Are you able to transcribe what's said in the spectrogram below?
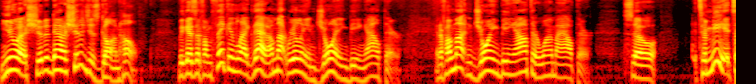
You know what I should have done? I should have just gone home. Because if I'm thinking like that, I'm not really enjoying being out there. And if I'm not enjoying being out there, why am I out there? So to me, it's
